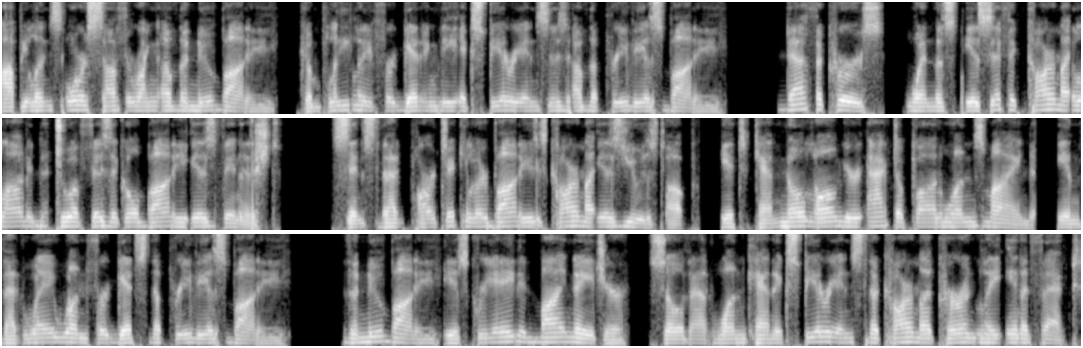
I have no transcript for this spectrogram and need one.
opulence, or suffering of the new body, completely forgetting the experiences of the previous body. Death occurs when the specific karma allotted to a physical body is finished. Since that particular body's karma is used up, it can no longer act upon one's mind, in that way one forgets the previous body. The new body is created by nature, so that one can experience the karma currently in effect.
